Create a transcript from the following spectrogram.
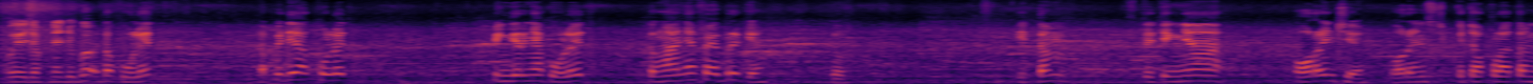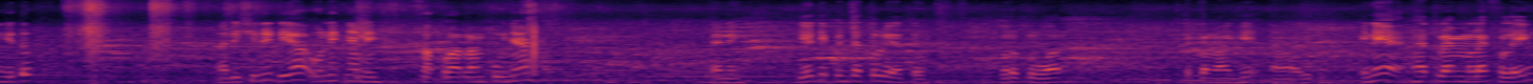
oh ya joknya juga udah kulit. Tapi dia kulit pinggirnya kulit tengahnya fabric ya. Tuh. Hitam stitchingnya orange ya orange kecoklatan gitu. Nah di sini dia uniknya nih saklar lampunya nah ini. Dia dipencet dulu ya tuh. Baru keluar. Tekan lagi. Nah gitu. Ini headlamp leveling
